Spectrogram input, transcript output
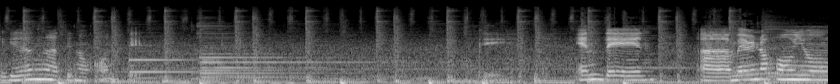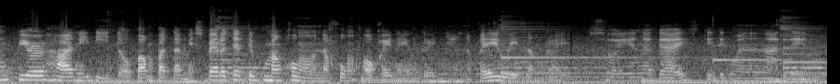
lagyan lang natin ng onti. And then, Ah, meron akong yung pure honey dito, pampatamis. Pero titikman ko muna kung okay na yung ganyan. Okay, wait lang guys. So, yun na guys. Titikman na natin.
